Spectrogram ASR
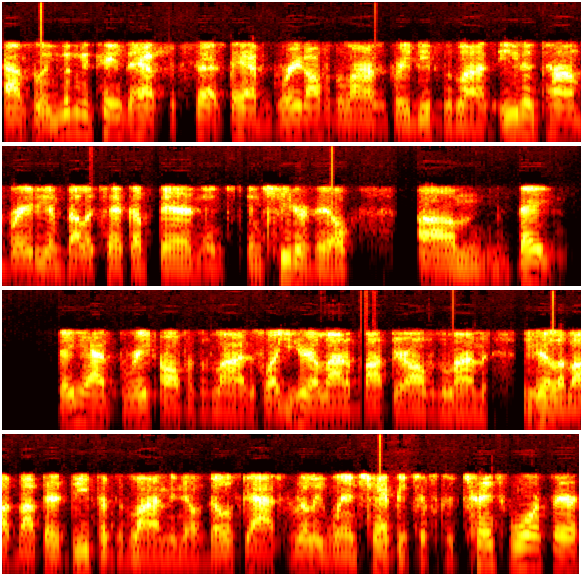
absolutely. You look at the teams that have success; they have great offensive lines, great defensive lines. Even Tom Brady and Belichick up there in, in Cheaterville, um, they they have great offensive lines. That's why you hear a lot about their offensive linemen. You hear a lot about, about their defensive linemen. You know, those guys really win championships. The trench warfare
